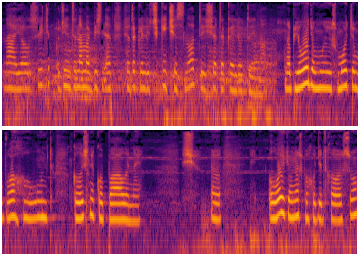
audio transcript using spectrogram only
На я освіті учениця нам об'ясняє, що таке людські чесноти і що таке людина. На природі мы смотрим про грунт, колышные копалины. Уроки е, у нас проходят хорошо.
